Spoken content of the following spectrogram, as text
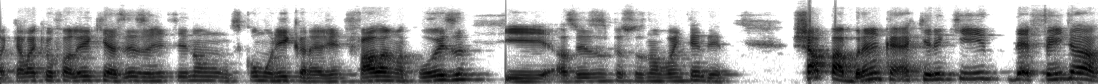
aquela que eu falei que às vezes a gente não se comunica, né? A gente fala uma coisa e às vezes as pessoas não vão entender. Chapa branca é aquele que defende a,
